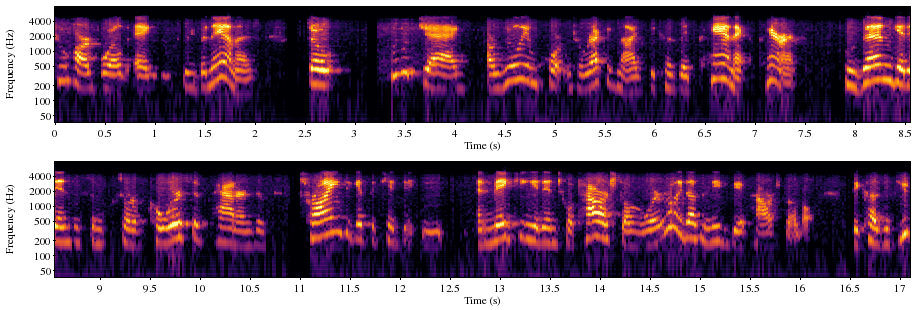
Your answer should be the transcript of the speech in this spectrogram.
two hard-boiled eggs and three bananas. So food jags are really important to recognize because they panic parents who then get into some sort of coercive patterns of trying to get the kid to eat and making it into a power struggle where it really doesn't need to be a power struggle. Because if you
